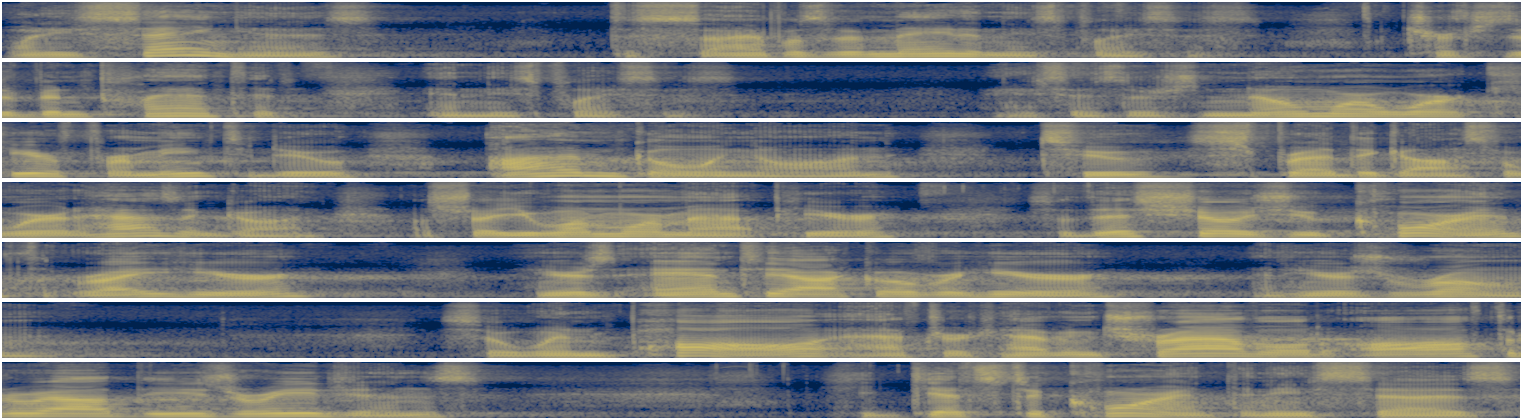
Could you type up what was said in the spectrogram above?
What he's saying is, disciples have been made in these places, churches have been planted in these places. And he says, There's no more work here for me to do. I'm going on to spread the gospel where it hasn't gone. I'll show you one more map here. So this shows you Corinth right here. Here's Antioch over here, and here's Rome. So when Paul, after having traveled all throughout these regions, he gets to Corinth and he says,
